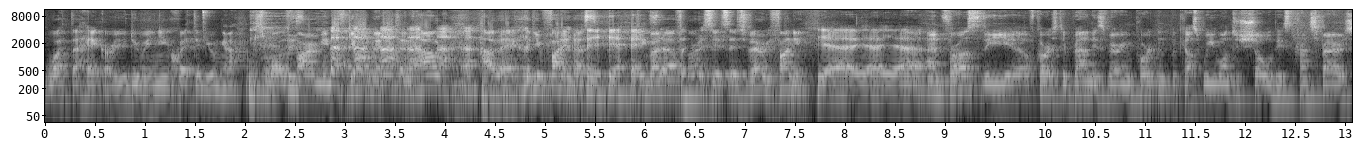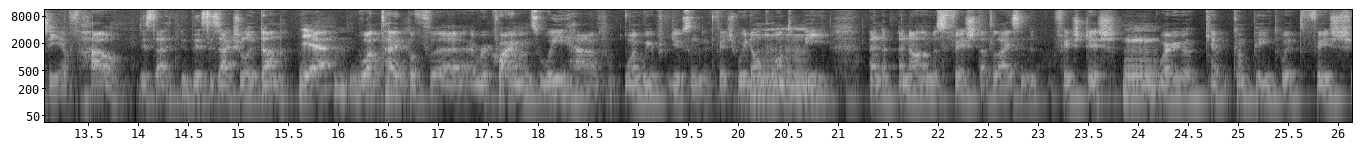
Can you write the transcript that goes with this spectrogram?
What the heck are you doing in Skötteljunga, a small farm in Skåne? and how, how the heck did you find us? Yeah, But of course, it's, it's very funny. Yeah, yeah, yeah. And for us, the of course the brand is very important because we want to show this transparency of how this this is actually done. Yeah. What type of uh, requirements we have when we're producing the fish. We don't want to be an anonymous fish that lies in the fish dish, where you can compete with fish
